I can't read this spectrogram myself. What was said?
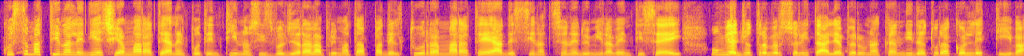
Questa mattina alle 10 a Maratea nel Potentino si svolgerà la prima tappa del tour Maratea Destinazione 2026, un viaggio attraverso l'Italia per una candidatura collettiva,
